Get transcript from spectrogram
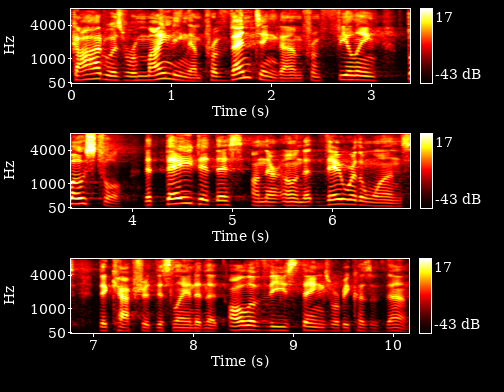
God was reminding them, preventing them from feeling boastful that they did this on their own, that they were the ones that captured this land, and that all of these things were because of them.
